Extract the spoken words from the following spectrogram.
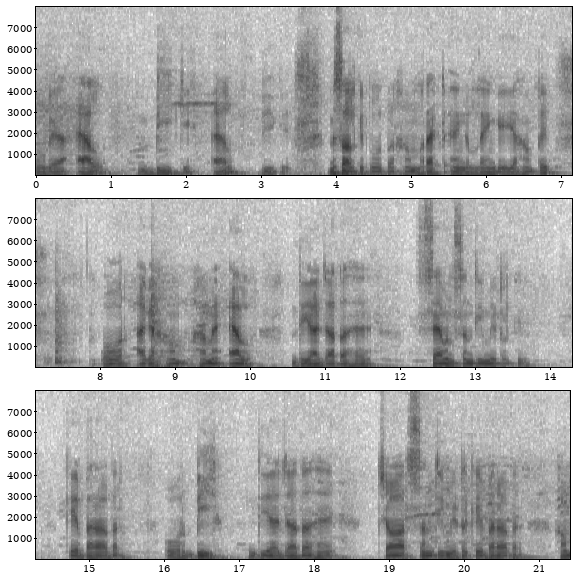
हो गया L B के, L B के। मिसाल के तौर पर हम रेक्ट एंगल लेंगे यहाँ पे और अगर हम, हमें L दिया जाता है सेवन सेंटीमीटर के के बराबर और B दिया जाता है चार सेंटीमीटर के बराबर। हम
